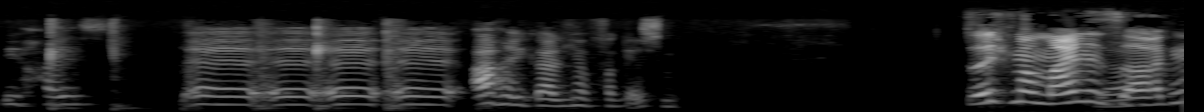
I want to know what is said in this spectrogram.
wie heißt. Äh, äh, äh, äh, ach egal, ich hab vergessen. Soll ich mal meine Ja. sagen?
